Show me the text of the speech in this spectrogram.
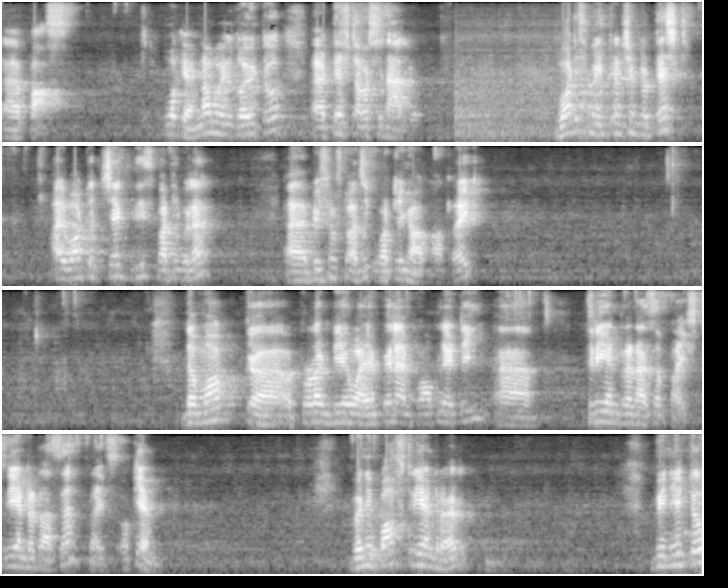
uh, pass. Okay, now we will go to uh, test our scenario. What is my intention to test? I want to check this particular uh, business logic working or not, right? The mock uh, product DAO I am populating uh, 300 as a price, 300 as a price, okay? When you pass 300, we need to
